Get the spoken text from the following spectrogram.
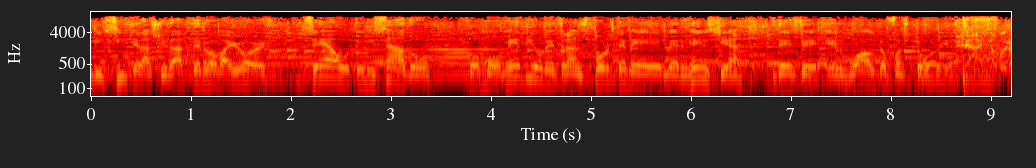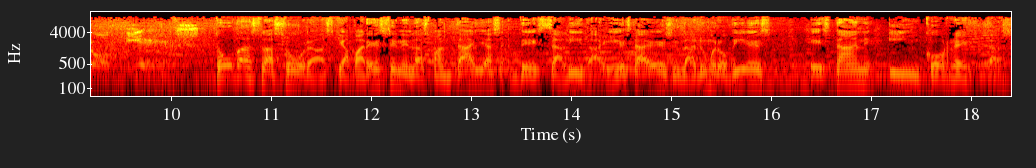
visite la ciudad de Nueva York, sea utilizado como medio de transporte de emergencia desde el Waldorf Astoria. La número 10. Todas las horas que aparecen en las pantallas de salida, y esta es la número 10, están incorrectas.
